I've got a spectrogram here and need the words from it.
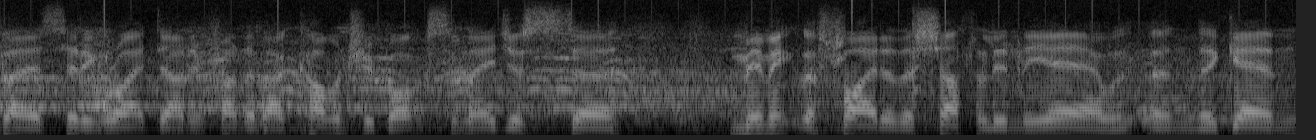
players sitting right down in front of our commentary box and they just uh, mimic the flight of the shuttle in the air and again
